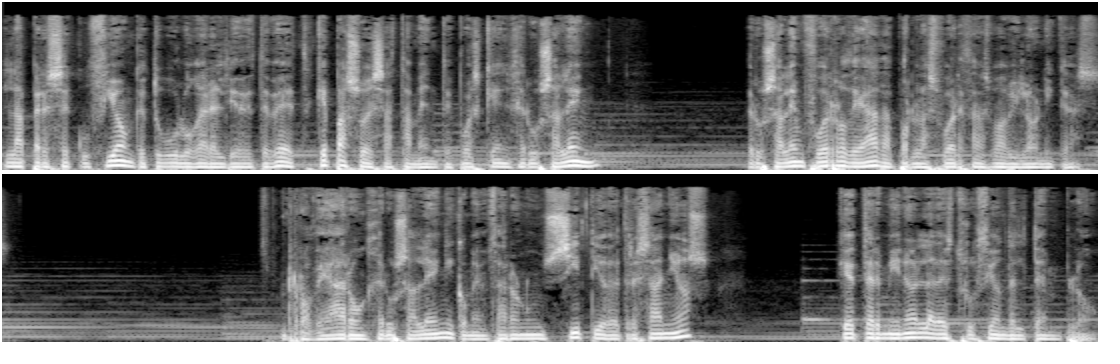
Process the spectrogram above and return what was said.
la persecución que tuvo lugar el día de Tebet. ¿Qué pasó exactamente? Pues que en Jerusalén, Jerusalén fue rodeada por las fuerzas babilónicas. Rodearon Jerusalén y comenzaron un sitio de tres años que terminó en la destrucción del templo,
